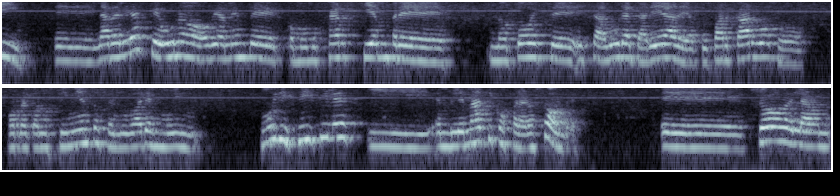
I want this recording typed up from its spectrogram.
Sí, eh, la realidad es que uno obviamente como mujer siempre notó este, esta dura tarea de ocupar cargos o, reconocimientos en lugares muy, muy difíciles y emblemáticos para los hombres. Eh, yo, la,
